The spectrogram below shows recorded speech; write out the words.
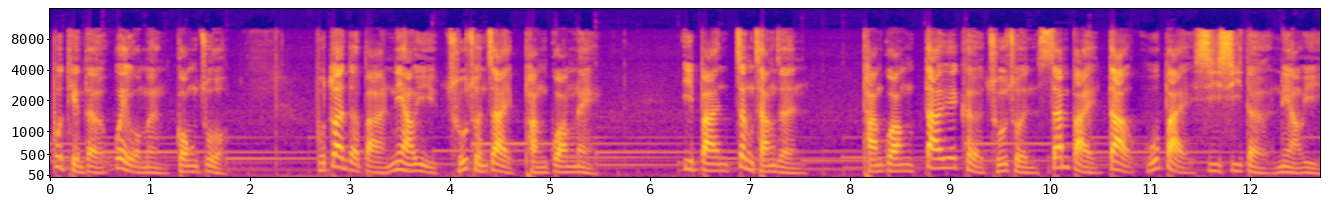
不停地为我们工作，不断地把尿液储存在膀胱内。一般正常人。膀胱大约可储存三百到五百 CC 的尿液，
